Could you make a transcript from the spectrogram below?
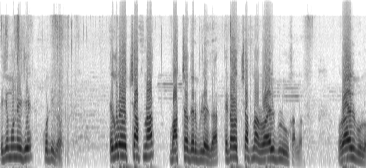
এই যেমন এই যে কোটি দাও। এগুলো হচ্ছে আপনার বাচ্চাদের ব্লেজার। এটা হচ্ছে আপনার royal blue colour. Royal blue.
